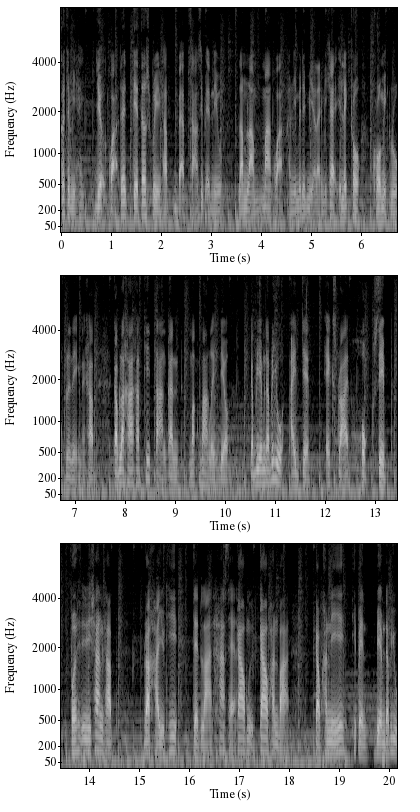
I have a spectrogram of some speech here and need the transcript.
ก็จะมีให้เยอะกว่าด้วย Theater Screen ครับ แบบ 31 นิ้ว ล้ำๆมากกว่า คันนี้ไม่ได้มีอะไร มีแค่ Electrochromic Roof นั่นเองนะครับ กับราคาครับที่ต่างกันมาก ๆ เลยทีเดียว กับ BMW i7 xDrive 60 First Edition ครับ ราคาอยู่ที่ 7 5 9 9 0 0 0 บาท กับคันนี้ที่เป็น BMW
